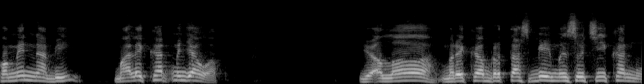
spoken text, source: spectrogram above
Komen Nabi, malaikat menjawab. Ya Allah, mereka bertasbih mensucikanmu,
